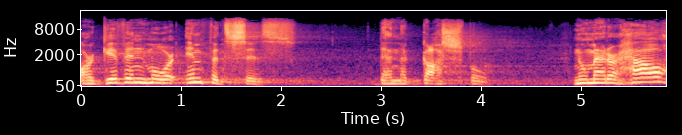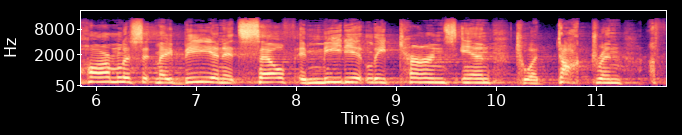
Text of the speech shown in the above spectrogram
are given more emphasis than the gospel no matter how harmless it may be in itself, immediately turns into a doctrine of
